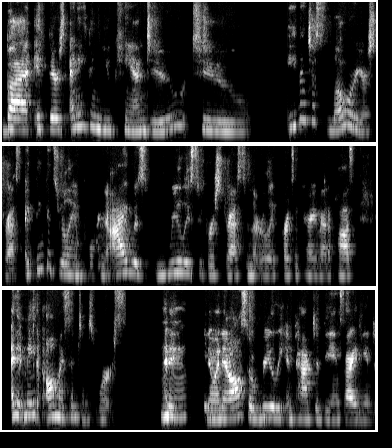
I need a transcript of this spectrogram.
But if there's anything you can do to even just lower your stress, I think it's really mm-hmm. important. I was really super stressed in the early parts of perimenopause, and it made all my symptoms worse. And mm-hmm. it, you know, and it also really impacted the anxiety and,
